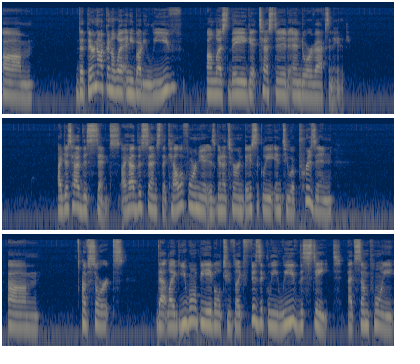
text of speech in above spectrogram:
um, that they're not going to let anybody leave unless they get tested and or vaccinated. I just had this sense. I had this sense that California is going to turn basically into a prison um, of sorts that like you won't be able to like physically leave the state at some point.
